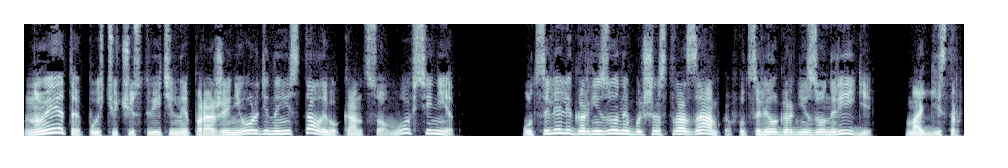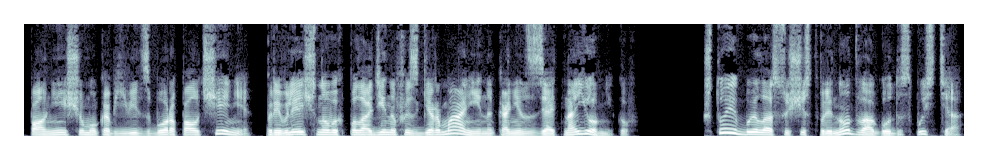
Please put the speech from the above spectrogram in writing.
Но это, пусть и чувствительное поражение ордена, не стало его концом, вовсе нет. Уцелели гарнизоны большинства замков, уцелел гарнизон Риги, Магистр вполне еще мог объявить сбор ополчения, привлечь новых паладинов из Германии и, наконец, взять наемников. Что и было осуществлено два года спустя.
